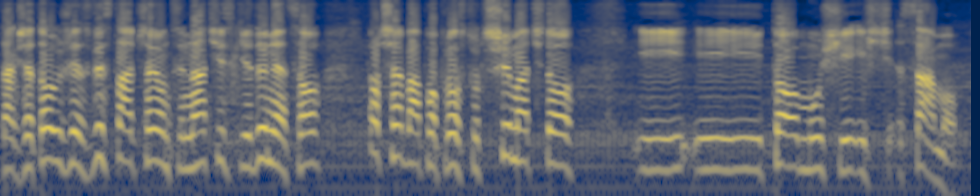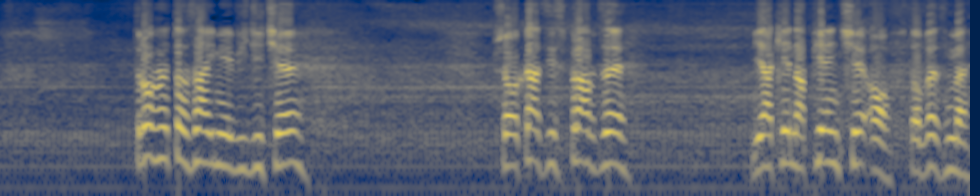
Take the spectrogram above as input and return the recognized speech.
Także to już jest wystarczający nacisk. Jedyne co, to trzeba po prostu trzymać to i, i to musi iść samo. Trochę to zajmie, widzicie. Przy okazji sprawdzę jakie napięcie. O, to wezmę.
